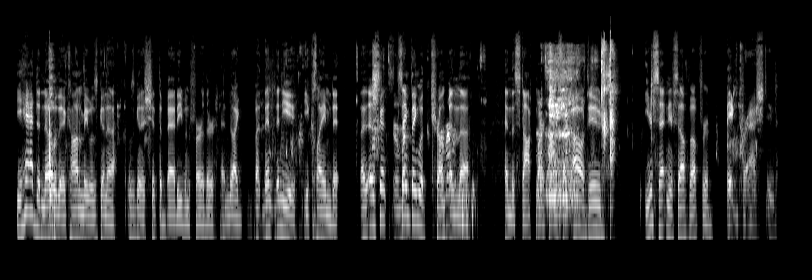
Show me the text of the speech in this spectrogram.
you had to know the economy was gonna was gonna shit the bed even further, and like, but then then you you claimed it. Uh, It's the same thing with Trump and the and the stock market. It's like, oh, dude, you're setting yourself up for a big crash, dude.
